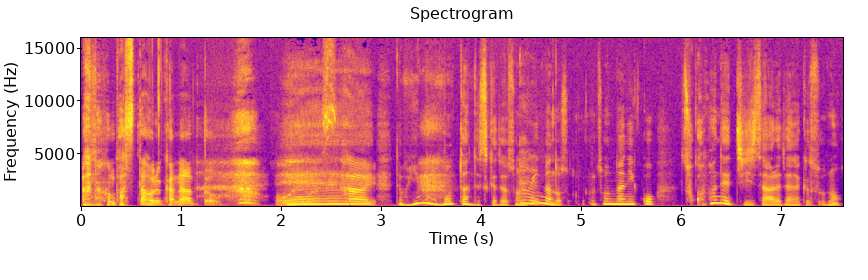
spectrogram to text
あのバスタオルかなと思います。はい、でも今思ったんですけどそのフィンランド、そんなにこうそこまで小さいあれじゃないけどその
